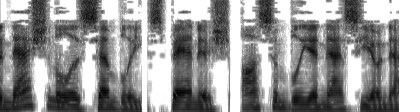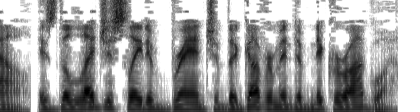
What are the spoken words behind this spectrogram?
The National Assembly Spanish, Asamblea Nacional is the legislative branch of the government of Nicaragua.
